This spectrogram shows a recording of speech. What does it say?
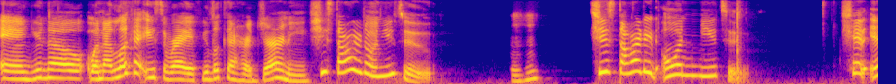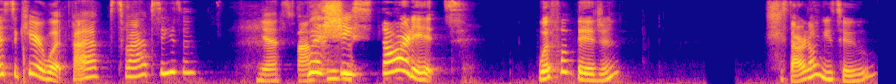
And you know, when I look at Issa Rae, if you look at her journey, she started on YouTube. Mm-hmm. She started on YouTube. She had Insecure, what five five seasons? Yes, five. But she started with a vision. She started on YouTube,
